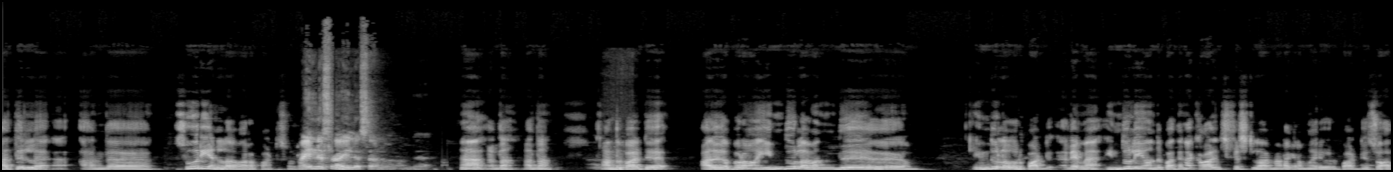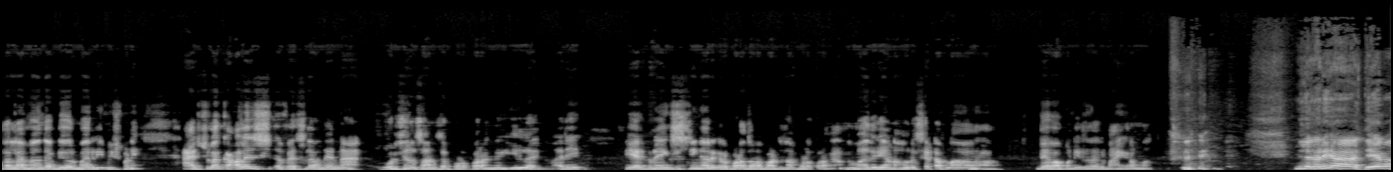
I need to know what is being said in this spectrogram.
அது இல்ல. அந்த சூரியன்ல வர பாட்டு சொல்றேன். அதான் அதான். அந்த பாட்டு. அதுக்கப்புறம் இந்துல வந்து இந்துல ஒரு பாட்டு. அதே மாதிரி இந்துலயும் வந்து பாத்தீங்கன்னா காலேஜ் ஃபெஸ்ட்ல நடக்கிற மாதிரி ஒரு பாட்டு. ஸோ அதெல்லாமே வந்து அப்படியே ஒரு மாதிரி ரீமிக்ஸ் பண்ணி ஆக்சுவலா காலேஜ் ஃபெஸ்ட்ல வந்து என்ன ஒரிஜினல் சாங்ஸை போட போறாங்க? இல்ல. இந்த மாதிரி ஏற்கனவே எக்ஸிஸ்டிங்கா இருக்கிற படத்தோட பாட்டு தான் போட போறாங்க. அந்த மாதிரியான ஒரு செட்டப்லாம் தேவா பண்ணியிருந்தாரு பயங்கரமா. இல்ல நிறைய தேவா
